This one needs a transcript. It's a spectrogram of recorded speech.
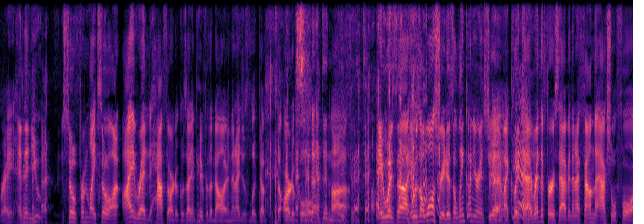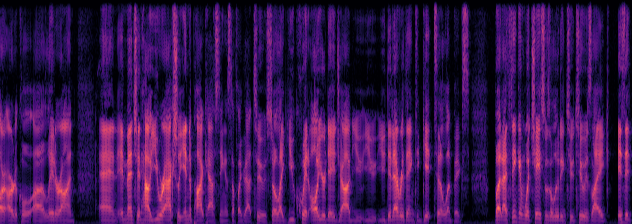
right? And then you, so from like, so on, I read half the articles. I didn't pay for the dollar, and then I just looked up the article. I didn't uh, pay for the time. it was uh, it was on Wall Street. It was a link on your Instagram. Yeah. I clicked it. I read the first half, and then I found the actual full article uh, later on, and it mentioned how you were actually into podcasting and stuff like that too. So like you quit all your day job, you you you did everything to get to the Olympics. But I think, and what Chase was alluding to too, is like, is it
